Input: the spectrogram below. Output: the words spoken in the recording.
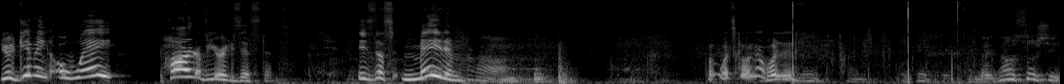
You're giving away part of your existence. Is this made him? Ah, What- What's going on? What is. There's no sushi.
